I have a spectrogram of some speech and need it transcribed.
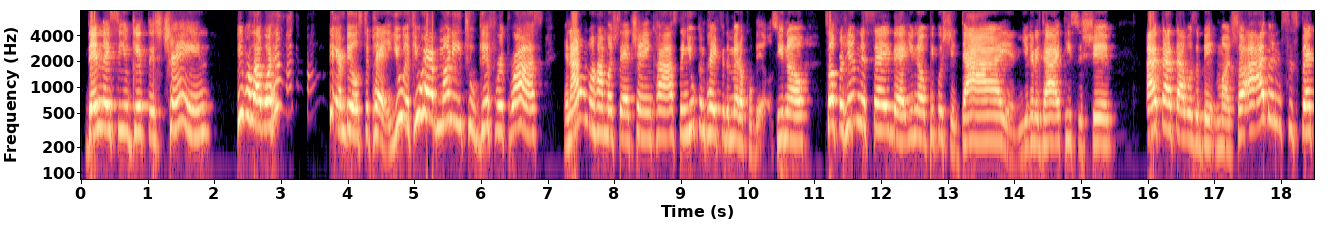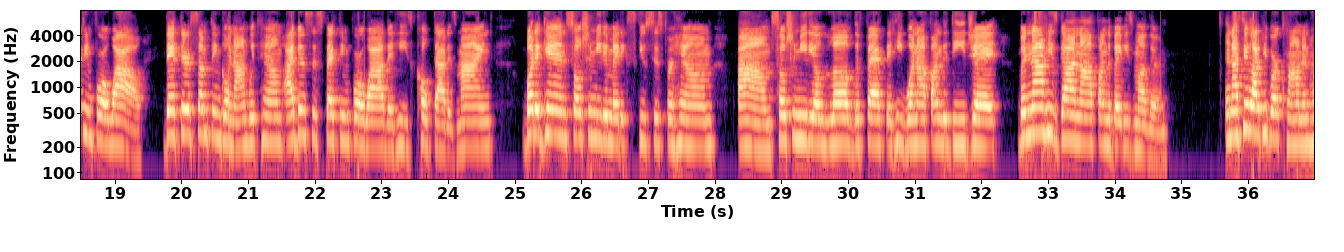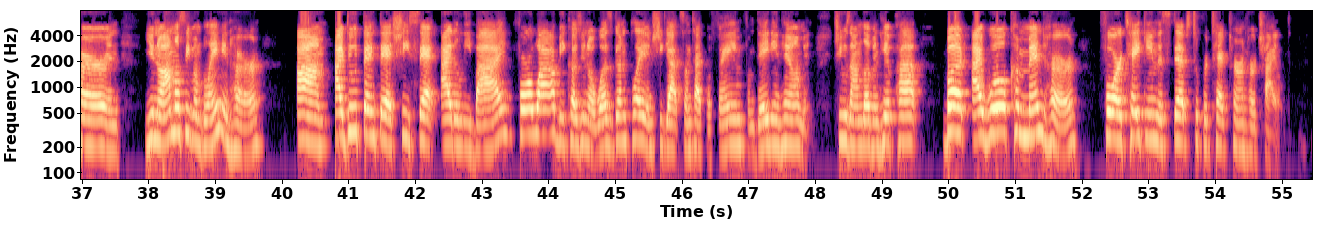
then they see you get this chain. People are like, well, hell, I got damn bills to pay. You, if you have money to gift Rick Ross, and I don't know how much that chain costs, then you can pay for the medical bills, you know. So for him to say that, you know, people should die and you're gonna die piece of shit, I thought that was a bit much. So I, I've been suspecting for a while that there's something going on with him. I've been suspecting for a while that he's coked out his mind. But again, social media made excuses for him. Um, social media loved the fact that he went off on the DJ, but now he's gone off on the baby's mother. And I see a lot of people are clowning her and, you know, almost even blaming her. Um, I do think that she sat idly by for a while because, you know, it was gunplay and she got some type of fame from dating him and she was on Love and Hip Hop. But I will commend her for taking the steps to protect her and her child.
